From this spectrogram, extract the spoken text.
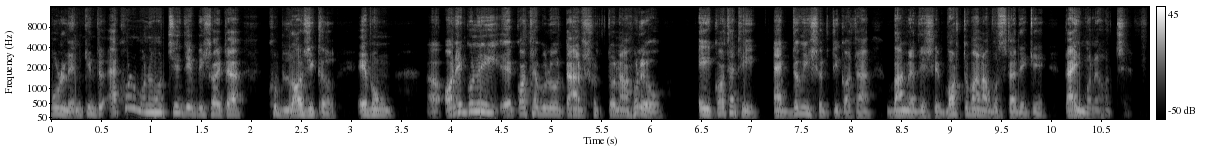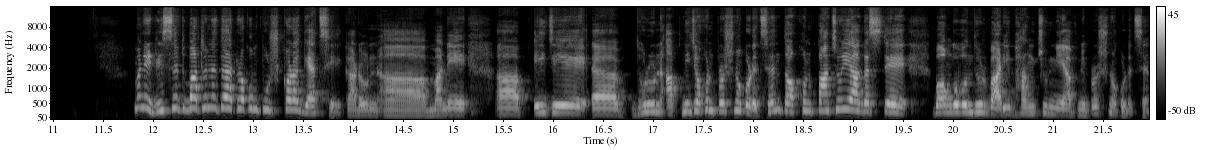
পড়লেন। কিন্তু এখন মনে হচ্ছে যে বিষয়টা খুব লজিক্যাল এবং অনেকগুলি কথাগুলো তার সত্য না হলেও এই কথাটি একদমই সত্যি কথা বাংলাদেশের বর্তমান অবস্থা দেখে তাই মনে হচ্ছে। মানে রিসেট বাটনে তো একরকম পুশ করা গেছে। কারণ আহ, মানে আহ, এই যে ধরুন আপনি যখন প্রশ্ন করেছেন তখন পাঁচই আগস্টে বঙ্গবন্ধুর বাড়ি ভাঙচুর নিয়ে আপনি প্রশ্ন করেছেন।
